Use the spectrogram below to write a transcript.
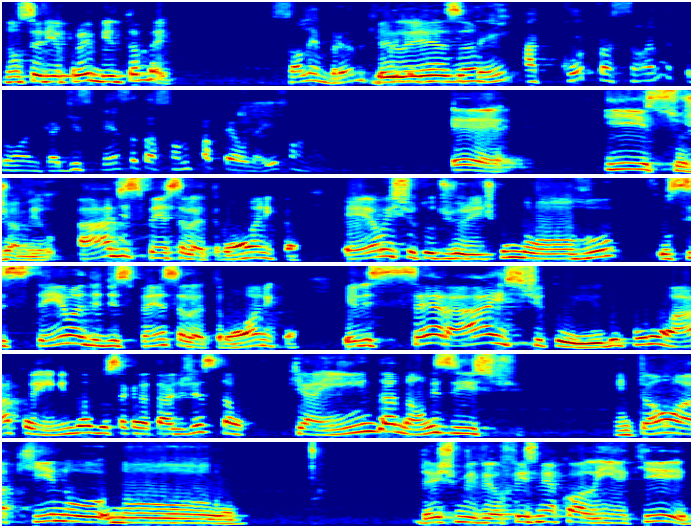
não seria proibido também. Só lembrando que Beleza. a tem a cotação eletrônica, a dispensa está só no papel, não é isso não? É, isso, Jamil. A dispensa eletrônica é um instituto jurídico novo, o sistema de dispensa eletrônica, ele será instituído por um ato ainda do secretário de gestão que ainda não existe. Então, aqui no, no. Deixa me ver, eu fiz minha colinha aqui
